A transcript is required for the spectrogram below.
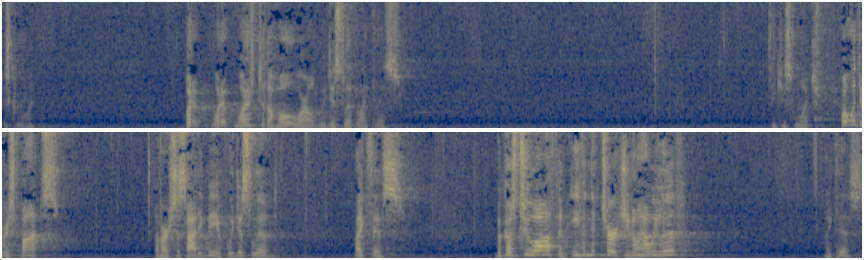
Just come on. What, what, what if to the whole world we just lived like this? Thank you so much. What would the response of our society be if we just lived like this? Because too often, even the church, you know how we live? Like this.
